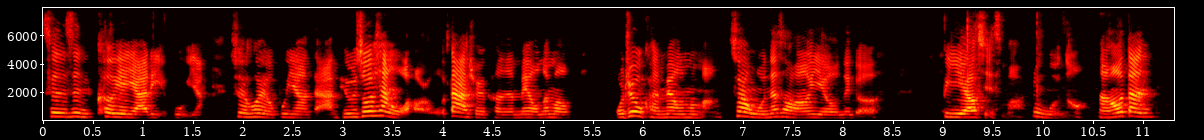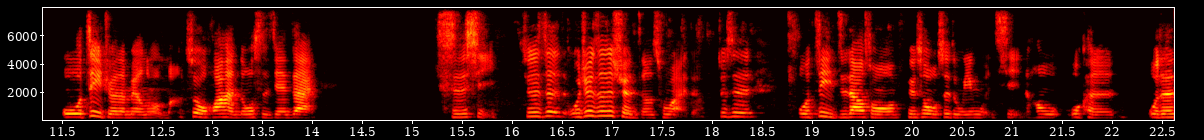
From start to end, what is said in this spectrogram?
甚至是课业压力也不一样，所以会有不一样的答案。比如说像我好了，我大学可能没有那么，我觉得我可能没有那么忙，虽然我那时候好像也有那个毕业要写什么论文哦，然后但我自己觉得没有那么忙，所以我花很多时间在实习，就是这我觉得这是选择出来的，就是。我自己知道说，比如说我是读英文系，然后我可能我的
